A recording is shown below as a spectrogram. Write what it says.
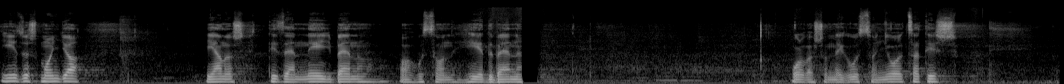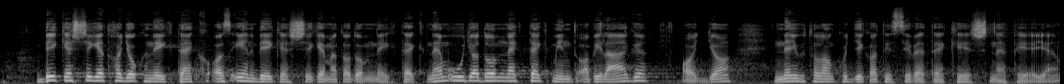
Jézus mondja János 14-ben, a 27-ben, olvasom még a 28-at is. Békességet hagyok néktek, az én békességemet adom néktek. Nem úgy adom nektek, mint a világ adja, ne nyugtalankodjék a ti szívetek, és ne féljen.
